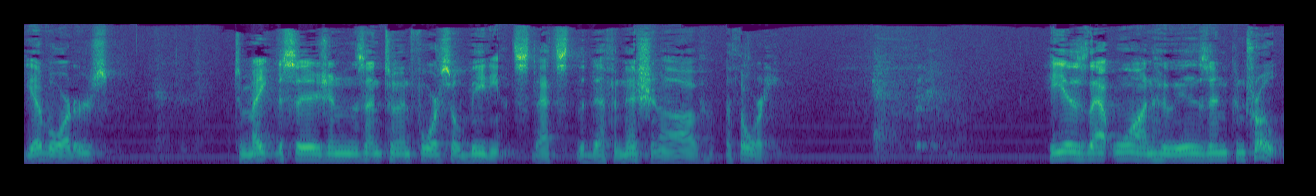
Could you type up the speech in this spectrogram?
give orders to make decisions and to enforce obedience. That's the definition of authority. He is that one who is in control.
